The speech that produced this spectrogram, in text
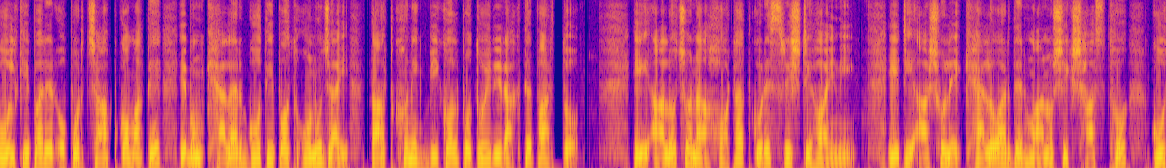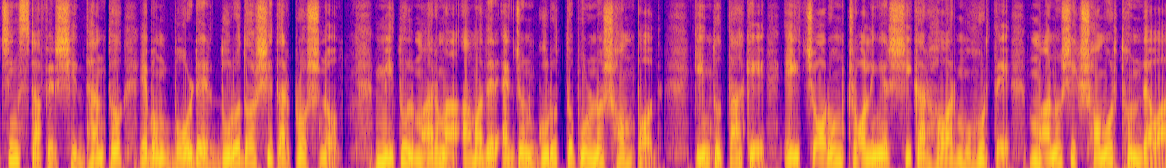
গোলকিপারের ওপর চাপ কমাতে এবং খেলার গতিপথ অনুযায়ী তাৎক্ষণিক বিকল্প তৈরি রাখতে পারত। এই আলোচনা হঠাৎ করে সৃষ্টি হয়নি। এটি আসলে খেলোয়াড়দের মানসিক স্বাস্থ্য, কোচিং স্টাফের সিদ্ধান্ত এবং বোর্ডের দূরদর্শিতার প্রশ্ন। মিতুল মার্মা আমাদের একজন গুরুত্বপূর্ণ সম্পদ, কিন্তু তাকে এই চরম ট্রলিংয়ের শিকার হওয়ার মুহূর্তে মানসিক সমর্থন দেওয়া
